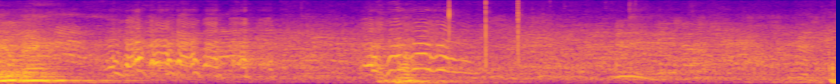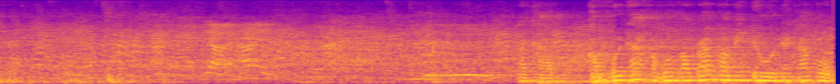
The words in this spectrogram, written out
ยลูกเลยครับนะครับขอบคุณฮะขอบคุณความรักความเอ็นดูนะครับ ผม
